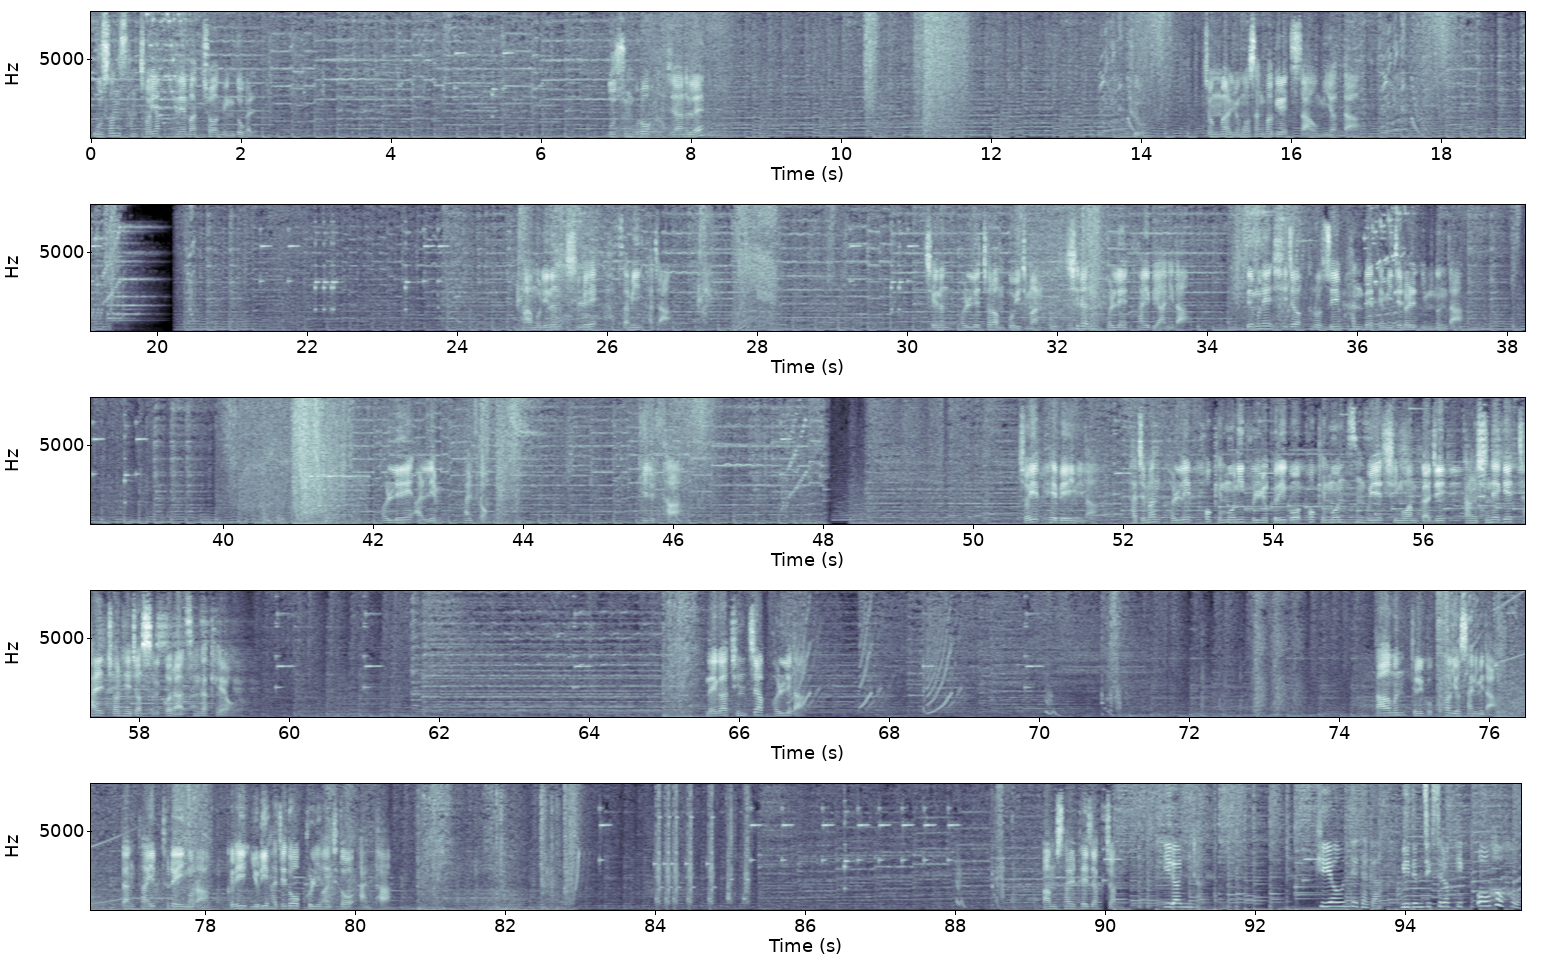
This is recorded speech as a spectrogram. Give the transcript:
우선 상처약 펜에 맞춰 냉독을 무승부로 하지 않을래? 휴. 정말 용호상박의 싸움이었다. 마무리는 실내 핫삼이 하자. 쟤는 벌레처럼 보이지만 실은 벌레 타입이 아니다. 때문에 시저 크로스의 한배 데미지를 입는다. 벌레의 알림, 발동. 길타. 저의 패배입니다. 하지만 벌레 포켓몬이 훌륭 그리고 포켓몬 승부의 심오함까지 당신에게 잘 전해졌을 거라 생각해요. 내가 진짜 벌레다. 다음은 들국화 여산입니다. 땅 타입 트레이너라 그리 유리하지도 불리하지도 않다. 암살 대작전 이런 이런 귀여운 데다가 믿음직스럽기 오호호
